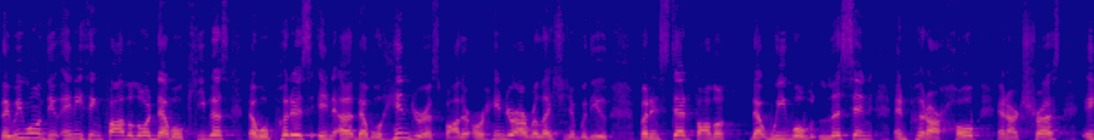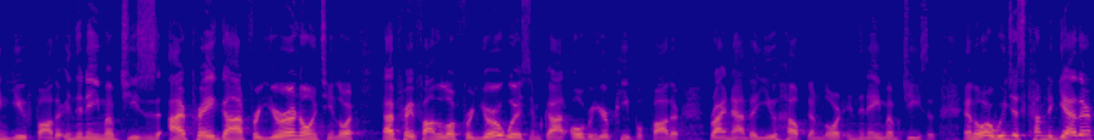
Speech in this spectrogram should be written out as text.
that we won't do anything, Father, Lord, that will keep us, that will put us in, uh, that will hinder us, Father, or hinder our relationship with you. But instead, Father, that we will listen and put our hope and our trust in you, Father, in the name of Jesus. I pray, God, for your anointing, Lord. I pray, Father, Lord, for your wisdom, God, over your people, Father, right now, that you help them, Lord, in the name of Jesus. And Lord, we just come together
